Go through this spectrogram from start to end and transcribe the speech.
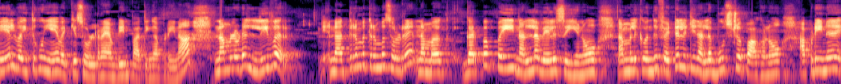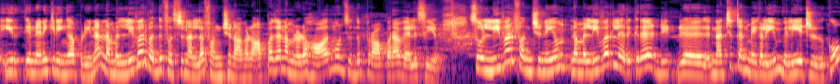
மேல் வயிற்றுக்கும் ஏன் வைக்க சொல்கிறேன் அப்படின்னு பார்த்தீங்க அப்படின்னா நம்மளோட லிவர் நான் திரும்ப திரும்ப சொல்கிறேன் நம்ம கர்ப்பப்பை நல்லா வேலை செய்யணும் நம்மளுக்கு வந்து ஃபெர்டிலிட்டி நல்லா பூஸ்டப் ஆகணும் அப்படின்னு இருக்கு நினைக்கிறீங்க அப்படின்னா நம்ம லிவர் வந்து ஃபஸ்ட்டு நல்லா ஃபங்க்ஷன் ஆகணும். அப்போ தான் நம்மளோட ஹார்மோன்ஸ் வந்து ப்ராப்பராக வேலை செய்யும். ஸோ லிவர் ஃபங்க்ஷனையும் நம்ம லிவரில் இருக்கிற டி- நச்சுத்தன்மைகளையும் வெளியேற்றுறதுக்கும்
